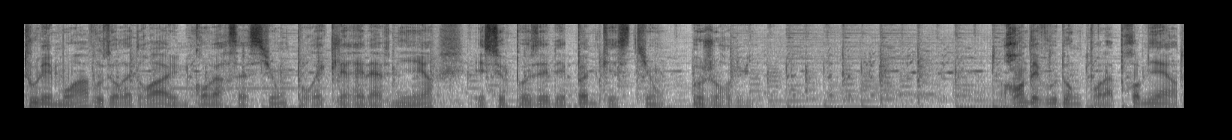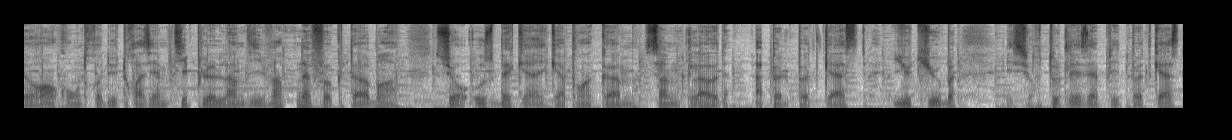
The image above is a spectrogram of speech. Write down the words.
Tous les mois, vous aurez droit à une conversation pour éclairer l'avenir et se poser les bonnes questions aujourd'hui. Rendez-vous donc pour la première de rencontre du troisième type le lundi 29 octobre sur ouzbekerika.com, SoundCloud, Apple Podcast, YouTube et sur toutes les applis de podcast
